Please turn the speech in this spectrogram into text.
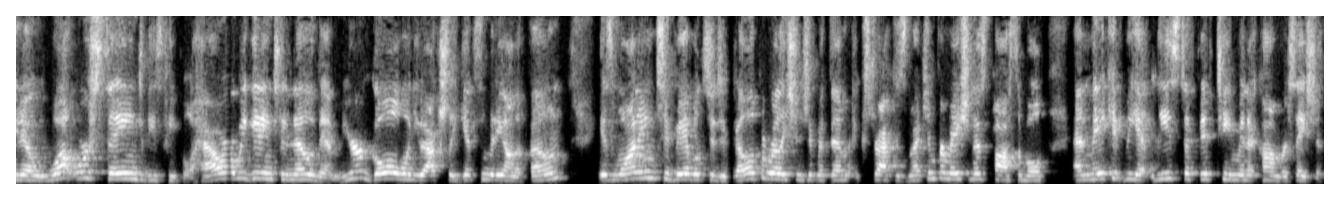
you know what we're saying to these people how are we getting to know them? Your goal when you actually get somebody on the phone is wanting to be able to develop a relationship with them extract as much information as possible and make it be at least a 15 minute conversation.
